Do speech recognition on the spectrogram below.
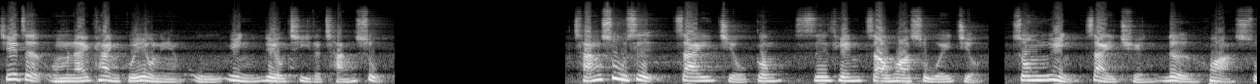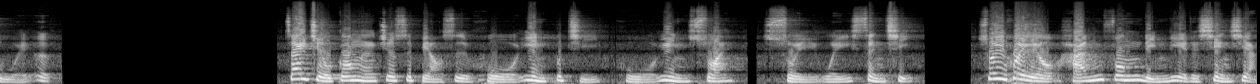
接着我们来看癸酉年五运六气的常数，常数是灾九宫司天造化数为九，中运在权乐化数为二。灾九宫呢，就是表示火运不及，火运衰，水为肾气，所以会有寒风凛冽的现象。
